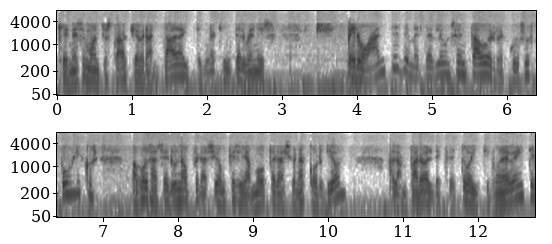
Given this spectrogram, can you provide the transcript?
que en ese momento estaba quebrantada y tenía que intervenir. Pero antes de meterle un centavo de recursos públicos, vamos a hacer una operación que se llamó Operación Acordeón, al amparo del decreto 2920,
